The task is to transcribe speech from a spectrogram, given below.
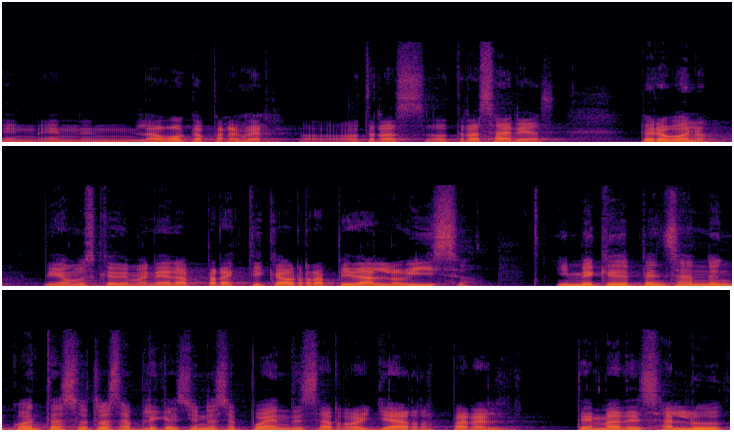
en, la boca para ver otras, otras áreas, pero bueno, digamos que de manera práctica o rápida lo hizo. Y me quedé pensando en cuántas otras aplicaciones se pueden desarrollar para el tema de salud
